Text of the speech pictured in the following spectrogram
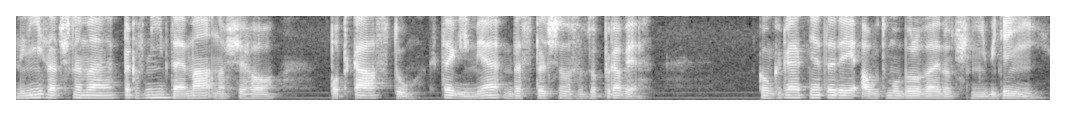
Nyní začneme první téma našeho podcastu, kterým je bezpečnost v dopravě konkrétně tedy automobilové noční vidění.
